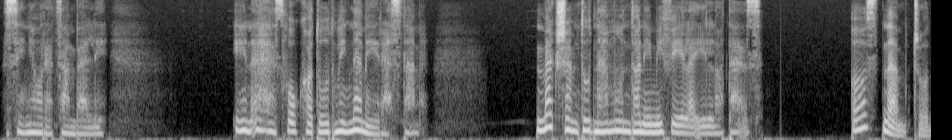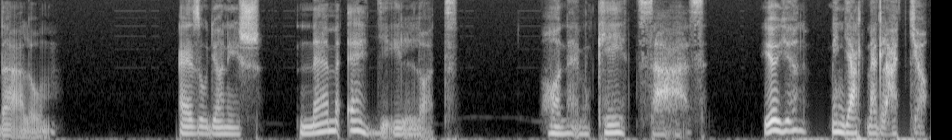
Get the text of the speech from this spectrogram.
Signore Zambelli, én ehhez foghatót még nem éreztem. Meg sem tudnám mondani, miféle illat ez. Azt nem csodálom. Ez ugyanis nem egy illat, hanem kétszáz. Jöjjön, mindjárt meglátja.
